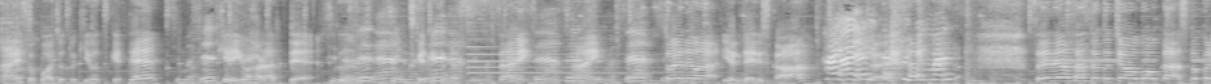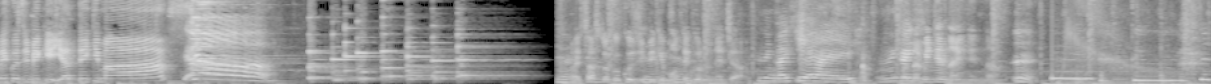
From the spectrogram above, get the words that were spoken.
はい、そこはちょっと気をつけてすいません。敬意を払ってクーンつけてください。すいません。はい。すいません。それではやりたいですか？はい。やってきますそれでは早速超豪華ストップリくじ引きやっていきます。はい早速くじ引き持ってくるねじゃあ。お願いします。まだ見てないねんな。うんはい。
